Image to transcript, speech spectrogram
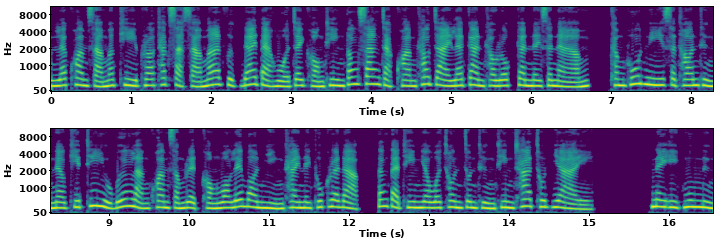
นและความสามัคคี เพราะทักษะสามารถฝึกได้แต่หัวใจของทีมต้องสร้างจากความเข้าใจและการเคารพกันในสนามคำพูดนี้สะท้อนถึงแนวคิดที่อยู่เบื้องหลังความสำเร็จของวอลเลย์บอลหญิงไทยในทุกระดับ ตั้งแต่ทีมเยาวชนจนถึงทีมชาติชุดใหญ่ ในอีกมุมหนึ่ง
